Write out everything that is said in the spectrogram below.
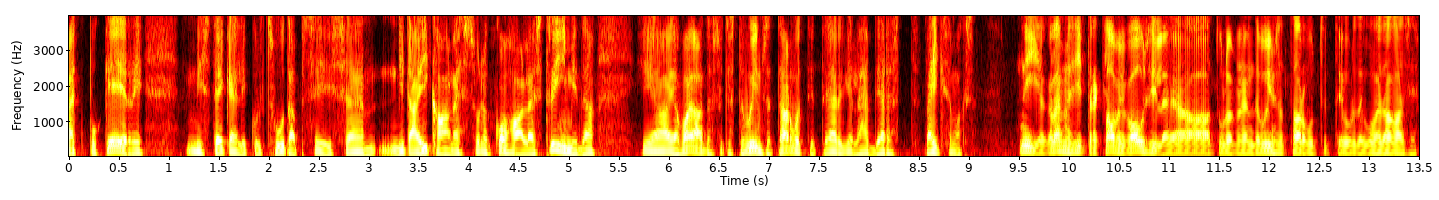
MacBook Airi, mis tegelikult suudab siis äh, mida iganes sulle kohale striimida ja, ja vajadus niisuguste võimsate arvutite järgi läheb järjest väiksemaks nii, aga lähme siit reklaamipausile ja tuleme nende võimsate arvutite juurde kohe tagasi.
